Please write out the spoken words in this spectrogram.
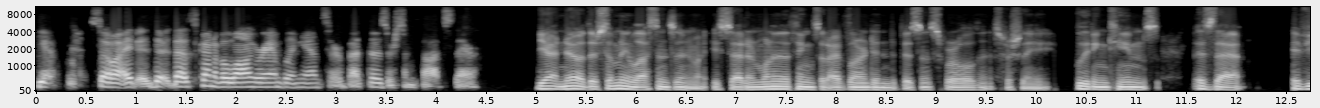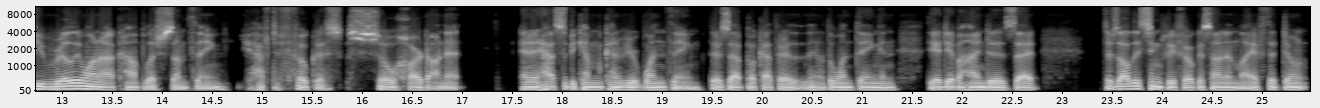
Yeah. So I th- that's kind of a long rambling answer, but those are some thoughts there. Yeah, no, there's so many lessons in what you said and one of the things that I've learned in the business world and especially leading teams is that if you really want to accomplish something, you have to focus so hard on it and it has to become kind of your one thing. There's that book out there, you know, the one thing, and the idea behind it is that there's all these things we focus on in life that don't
